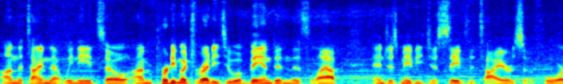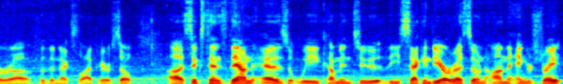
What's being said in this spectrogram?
on the time that we need. So I'm pretty much ready to abandon this lap and just maybe just save the tires for uh, for the next lap here. So uh, six tenths down as we come into the second DRS zone on the Hangar Straight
